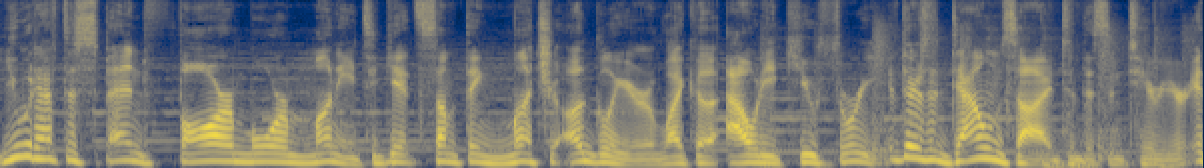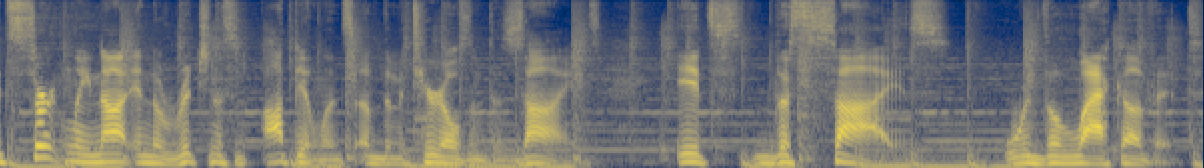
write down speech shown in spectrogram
you would have to spend far more money to get something much uglier like a Audi Q3. If there's a downside to this interior, it's certainly not in the richness and opulence of the materials and designs. It's the size or the lack of it.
